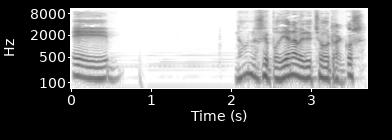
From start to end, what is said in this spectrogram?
eh, no, no se podían haber hecho otra cosa.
